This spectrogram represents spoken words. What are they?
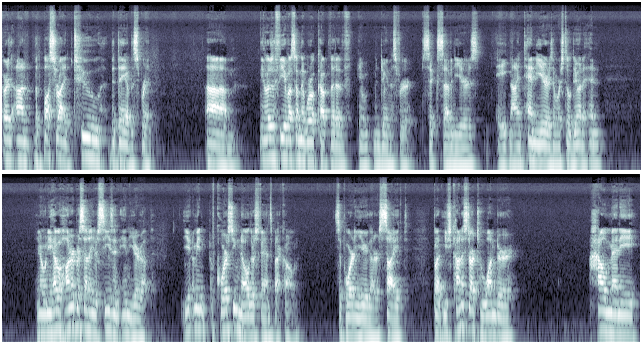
or on the bus ride to the day of the sprint. Um, you know, there's a few of us on the World Cup that have you know been doing this for six, seven years, eight, nine, ten years, and we're still doing it. And you know, when you have hundred percent of your season in Europe, you, I mean, of course, you know there's fans back home supporting you that are psyched, but you kind of start to wonder how many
